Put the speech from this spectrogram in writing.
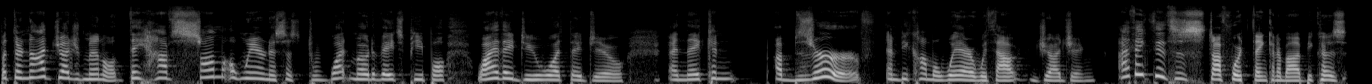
but they're not judgmental. They have some awareness as to what motivates people, why they do what they do, and they can observe and become aware without judging. I think this is stuff worth thinking about because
